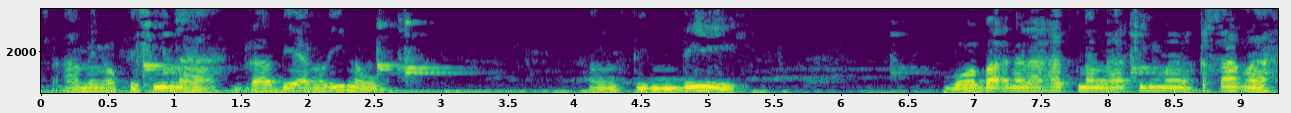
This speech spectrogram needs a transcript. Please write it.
Sa aming opisina, grabe ang linog. Ang tindi. Bumaba na lahat ng aking mga kasama.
